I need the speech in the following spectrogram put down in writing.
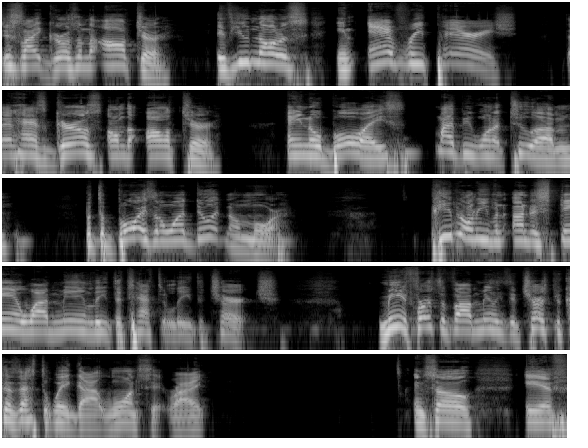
Just like girls on the altar. If you notice in every parish that has girls on the altar, ain't no boys, might be one or two of them, but the boys don't want to do it no more people don't even understand why men lead the have to lead the church. Men, first of all, men lead the church because that's the way God wants it, right? And so if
